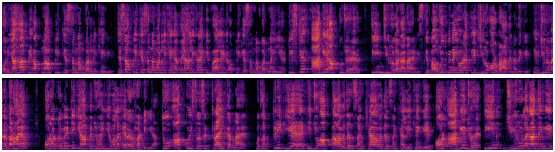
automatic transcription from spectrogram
और यहाँ पे अपना अप्लीकेशन नंबर लिखेंगे। जैसा अप्लीकेशन नंबर लिखेंगे तो यहाँ लिख रहा है कि वैलिड अप्लीकेशन नंबर नहीं है। तो इसके आगे आपको जो है तीन ज़ीरो लगाना है। इसके बावजूद भी नहीं हो रहा है तो एक ज़ीरो और बढ़ा देना। देखिए, एक ज़ीरो मैंने बढ़ाया और ऑटोमेटिक यहाँ पे जो है ये वाला एरर हट गया। तो आपको इस तरह से ट्राई करना है। मतलब ट्रिक ये है कि जो आपका आवेदन संख्या आवेदन संख्या लिखेंगे और आगे जो है तीन ज़ीरो लगा देंगे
